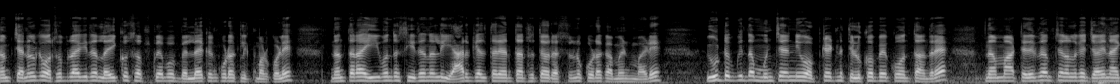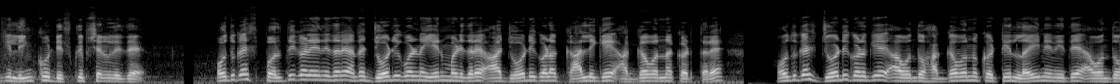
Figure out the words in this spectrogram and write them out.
ನಮ್ಮ ಚಾನಲ್ಗೆ ಹೊಸಬ್ರಾಗಿರೋ ಲೈಕು ಸಬ್ಸ್ಕ್ರೈಬು ಬೆಲ್ಲೈಕನ್ ಕೂಡ ಕ್ಲಿಕ್ ಮಾಡ್ಕೊಳ್ಳಿ. ನಂತರ ಈ ಒಂದು ಸೀಸನಲ್ಲಿ ಯಾರು ಗೆಲ್ತಾರೆ ಅಂತ ಅನ್ಸುತ್ತೆ ಅವ್ರ ಹೆಸರನ್ನು ಕೂಡ ಕಮೆಂಟ್ ಮಾಡಿ. ಯೂಟ್ಯೂಬ್ಗಿಂತ ಮುಂಚೆ ನೀವು ಅಪ್ಡೇಟ್ನ ತಿಳ್ಕೊಬೇಕು ಅಂತ ಅಂದರೆ ನಮ್ಮ ಟೆಲಿಗ್ರಾಮ್ ಚಾನಲ್ಗೆ ಜಾಯ್ನ್ ಆಗಿ ಲಿಂಕು ಡಿಸ್ಕ್ರಿಪ್ಷನಲ್ಲಿದೆ ಹೌದು ಗೈ ಸ್ಪರ್ಧಿಗಳೇನಿದ್ದಾರೆ ಅಂದರೆ ಜೋಡಿಗಳನ್ನ ಏನು ಮಾಡಿದ್ದಾರೆ? ಆ ಜೋಡಿಗಳ ಕಾಲಿಗೆ ಹಗ್ಗವನ್ನು ಕಟ್ತಾರೆ. ಹೌದು ಗೈಸ್ ಜೋಡಿಗಳಿಗೆ ಆ ಒಂದು ಹಗ್ಗವನ್ನು ಕಟ್ಟಿ ಲೈನ್ ಏನಿದೆ, ಆ ಒಂದು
